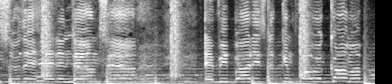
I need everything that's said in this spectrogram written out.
so they're heading downtown. Everybody's looking for a come up.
